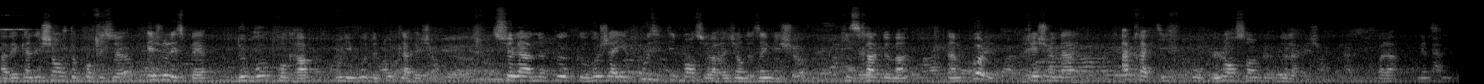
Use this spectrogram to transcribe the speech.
avec un échange de professeurs et je l'espère, de beaux programmes au niveau de toute la région. Cela ne peut que rejaillir positivement sur la région de Zingishore qui sera demain un pôle régional attractif pour l'ensemble de la région. Voilà, merci.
